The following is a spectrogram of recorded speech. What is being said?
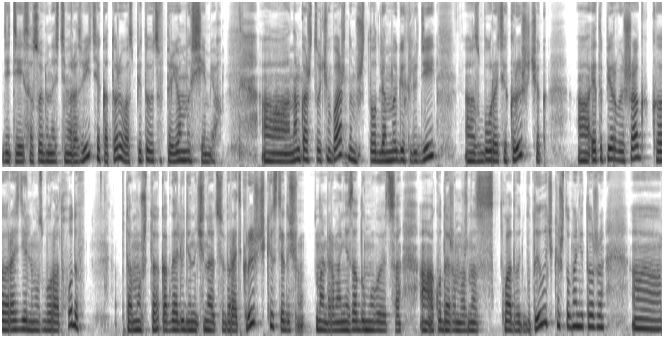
детей с особенностями развития, которые воспитываются в приемных семьях. Нам кажется очень важным, что для многих людей сбор этих крышечек это первый шаг к раздельному сбору отходов, потому что когда люди начинают собирать крышечки, следующим номером они задумываются, а куда же можно складывать бутылочки, чтобы они тоже э,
